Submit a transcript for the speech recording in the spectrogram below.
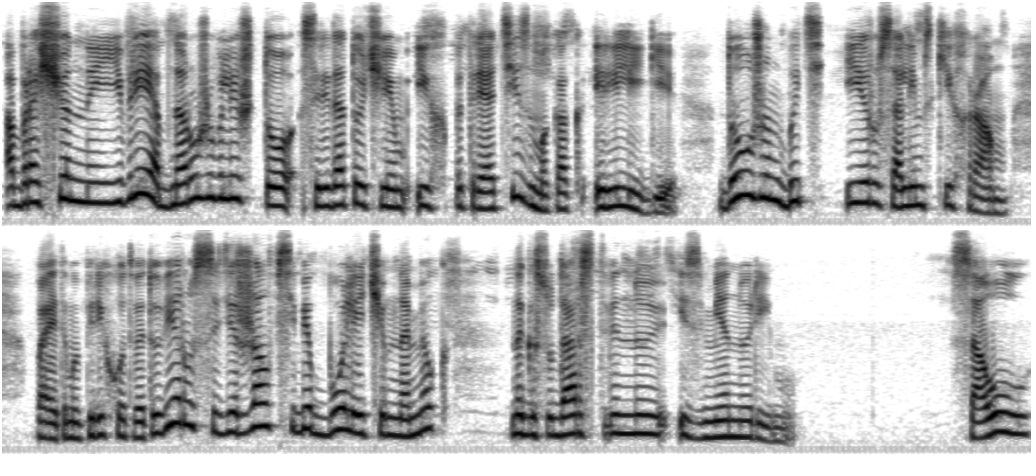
Обращенные евреи обнаруживали, что средоточием их патриотизма, как и религии, должен быть Иерусалимский храм – поэтому переход в эту веру содержал в себе более чем намек на государственную измену Риму. Саул,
